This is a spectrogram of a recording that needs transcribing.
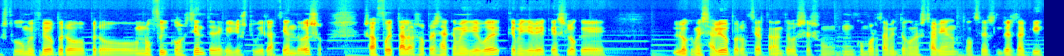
estuvo muy feo, pero, pero no fui consciente de que yo estuviera haciendo eso. O sea, fue tal la sorpresa que me llevé, que me llevé, que es lo que lo que me salió, pero ciertamente pues es un, comportamiento que no está bien, entonces desde aquí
